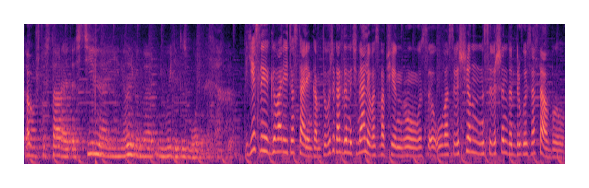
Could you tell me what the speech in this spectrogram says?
Потому что старое это стильно и ну, никогда не выйдет из моды. Если говорить о стареньком, то вы же когда начинали, у вас вообще, ну, у вас совершенно, совершенно другой состав был.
